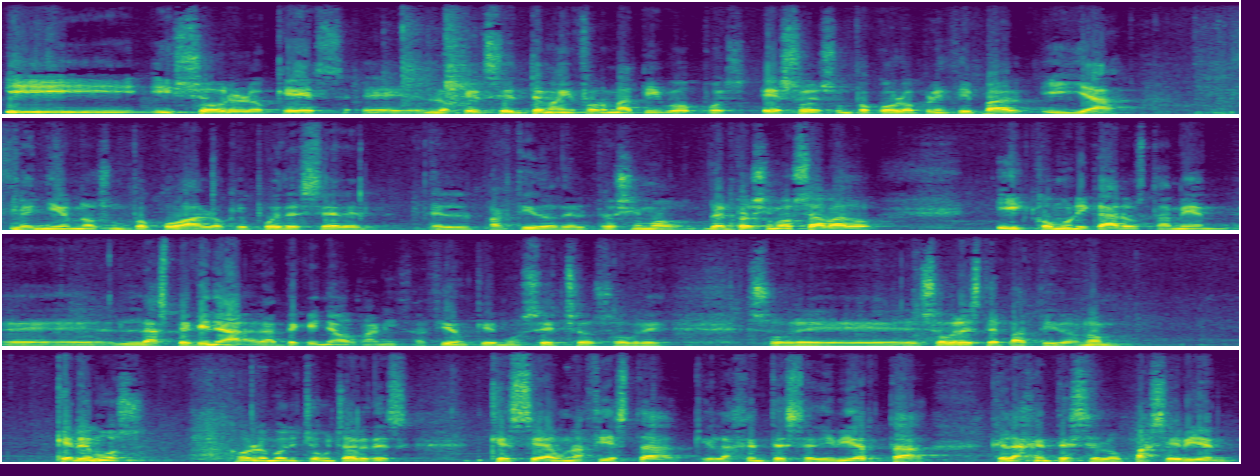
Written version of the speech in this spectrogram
Y, sobre lo que es eh, lo que es el tema informativo, pues eso es un poco lo principal y ya ceñirnos un poco a lo que puede ser el, partido del próximo del próximo sábado y comunicaros también eh, las pequeña, la pequeña organización que hemos hecho sobre sobre sobre este partido, ¿no? Queremos, como lo hemos dicho muchas veces, que sea una fiesta, que la gente se divierta, que la gente se lo pase bien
